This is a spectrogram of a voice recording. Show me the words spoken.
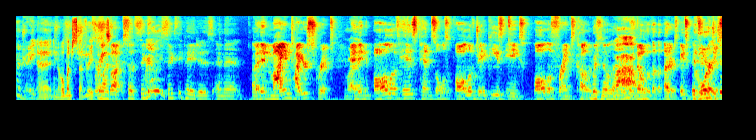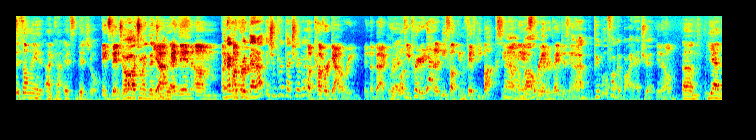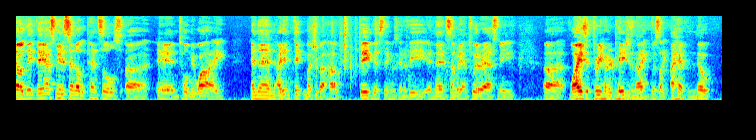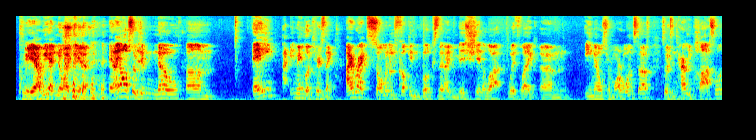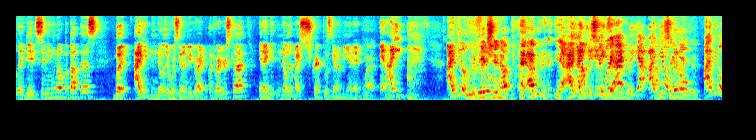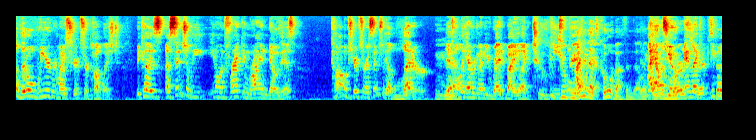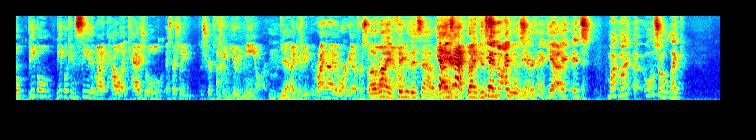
and a whole bunch of stuff for eight Jeez. So it's, bucks. so it's 60, Really? 60 pages, and then. Uh, And then my entire script, Right. and then all of his pencils, all of JP's inks, all of Frank's colors. with no letters. Wow. With no le- le- letters. It's, It's, in the, gorgeous. it's, it's only on, it's digital. it's digital. Oh, it's only digital. Yeah, Yeah. and then um, a They're not gonna cover, print that out. They should print that shit out. a cover gallery in the back. Right. Well, if you printed it out, it'd be fucking fifty bucks. You know, I mean, well, it's three hundred pages. You know, Uh, people will fucking buy that shit. you know. Um, yeah, no, they, they asked me to send all the pencils uh, and told me why. And then I didn't think much about how big this thing was going to be. And then somebody on Twitter asked me, uh, why is it 300 pages? And I was like, I have no clue. Yeah, we had no idea, and I also didn't know. Um, a, I mean, look, here's the thing. I write so many fucking books that I miss shit a lot with like um, emails from Marvel and stuff. So it's entirely possible that they did send me an email about this, but I didn't know there was going to be a, direct, a director's cut, and I didn't know that my script was going to be in it. Right. And I, I get a would little. fixed shit up. I would. Yeah, I, I, way, exactly. dude. yeah, I I'm get a little. way. I get a little weird when my scripts are published because essentially, you know, and Frank and Ryan know this. Comic book scripts are essentially a letter that's Yeah. only ever going to be read by like two people. people. I think Yeah. that's cool about them, though. Like I Alan do too, Moore's and like scripts, people, uh, people, people can see that my how like casual, especially scripts between you and me are. Yeah. Because we Ryan and I have been working together for so Oh, long Ryan, now. figure this out. Yeah, Ryan, exactly. Ryan, do yeah, no, I do cool the same here. thing. Yeah. it, it's my my uh, also like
